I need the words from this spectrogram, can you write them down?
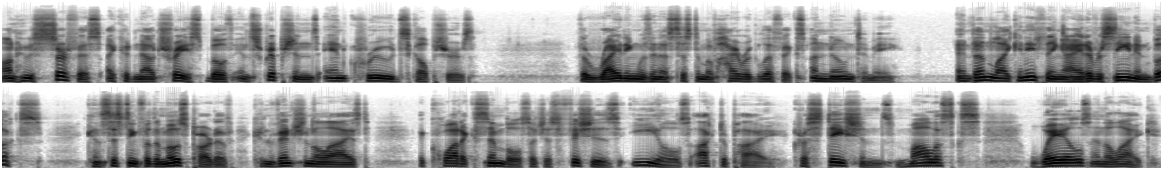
on whose surface I could now trace both inscriptions and crude sculptures. The writing was in a system of hieroglyphics unknown to me, and unlike anything I had ever seen in books, consisting for the most part of conventionalized aquatic symbols such as fishes, eels, octopi, crustaceans, mollusks, whales, and the like.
